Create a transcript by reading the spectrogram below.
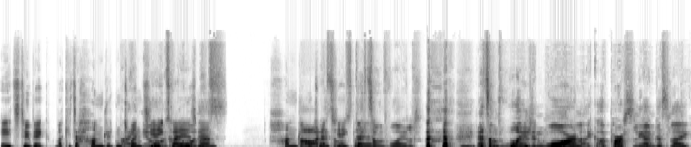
It's too big. Like, it's But I knew I 128 players, man. this. Oh, that 128 sounds, that sounds wild. that sounds wild and war. Like uh, personally, I'm just like,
